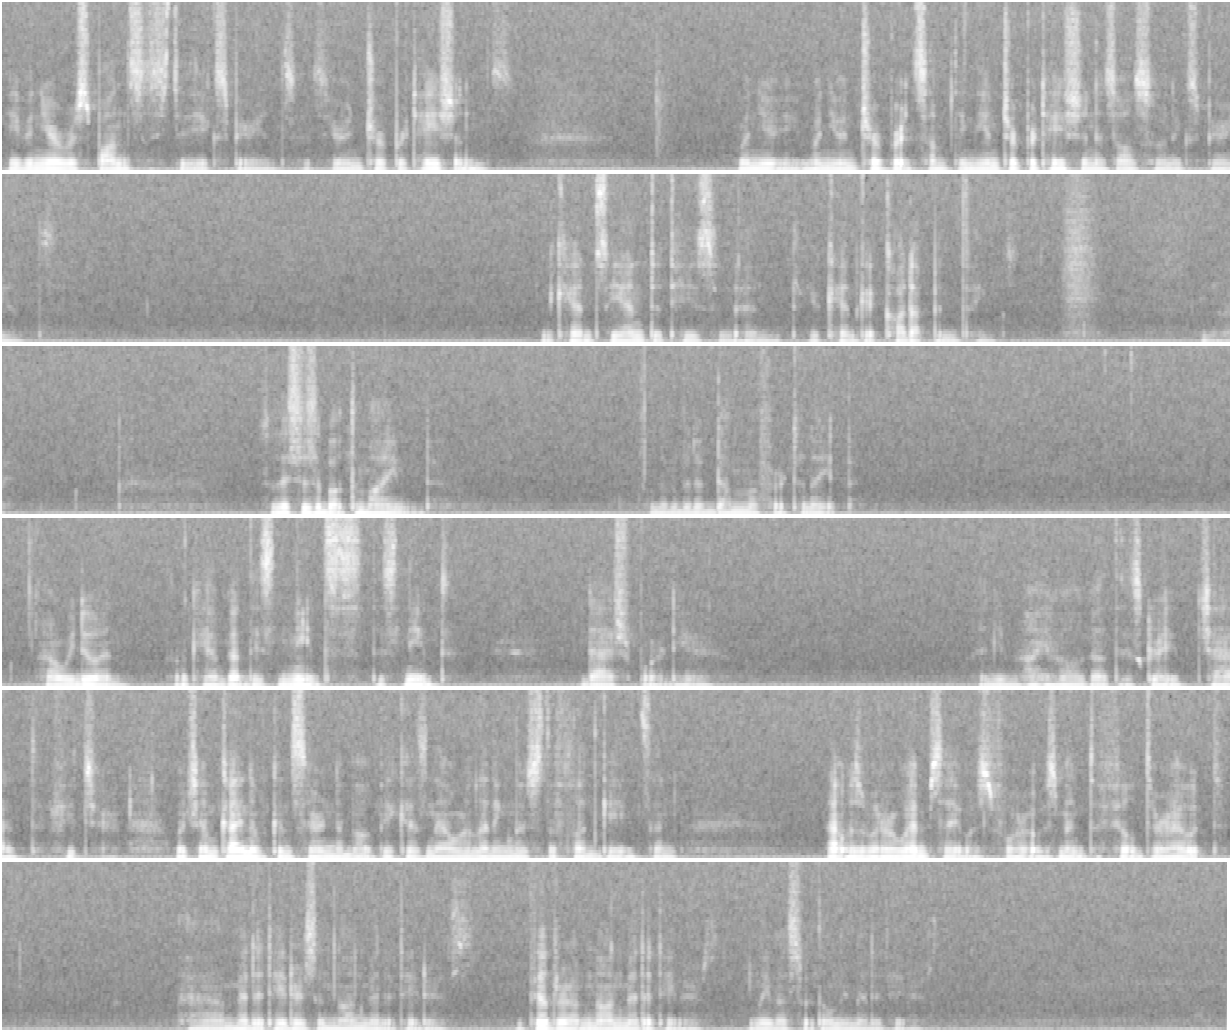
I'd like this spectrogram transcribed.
Even your responses to the experiences, your interpretations. When you, when you interpret something, the interpretation is also an experience. You can't see entities and, and you can't get caught up in things. So this is about the mind. A little bit of Dhamma for tonight. How are we doing? Okay, I've got this neat, this neat dashboard here. And you've, you've all got this great chat feature, which I'm kind of concerned about because now we're letting loose the floodgates and that was what our website was for. It was meant to filter out uh, meditators and non-meditators. Filter out non-meditators and leave us with only meditators.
